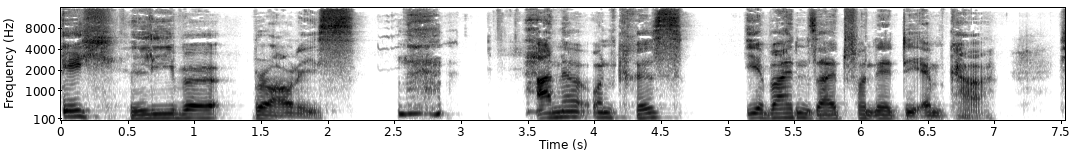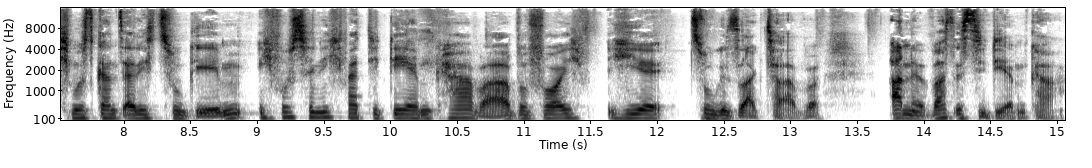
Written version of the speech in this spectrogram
ich liebe Brownies. Anne und Chris Ihr beiden seid von der DMK. Ich muss ganz ehrlich zugeben, ich wusste nicht, was die DMK war, bevor ich hier zugesagt habe. Anne, was ist die DMK?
